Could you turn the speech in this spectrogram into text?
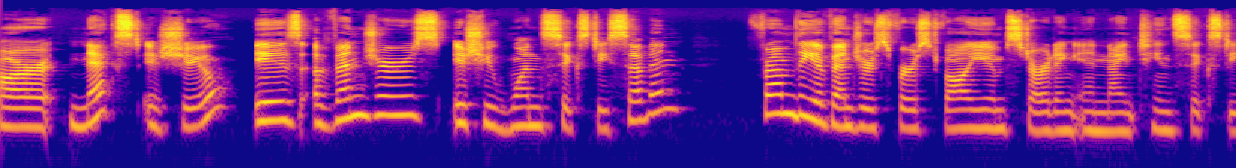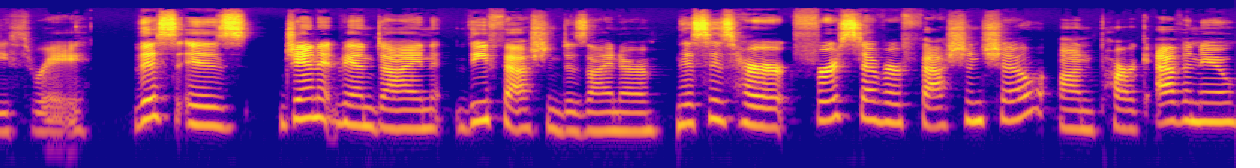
Our next issue is Avengers issue 167 from the Avengers first volume starting in 1963. This is Janet Van Dyne, the fashion designer. This is her first ever fashion show on Park Avenue,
